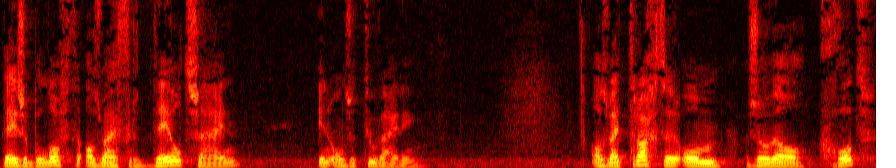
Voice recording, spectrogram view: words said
deze belofte als wij verdeeld zijn in onze toewijding. Als wij trachten om zowel God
